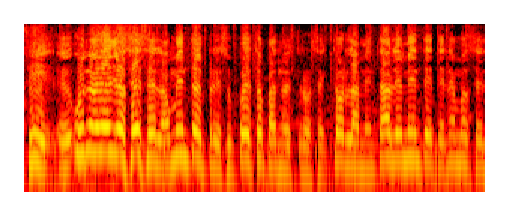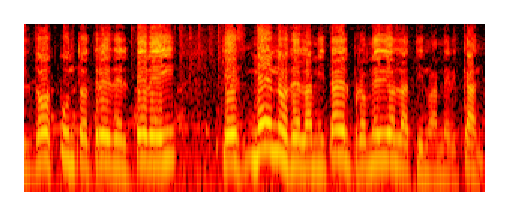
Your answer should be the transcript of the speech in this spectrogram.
Sí, eh, uno de ellos es el aumento del presupuesto para nuestro sector. Lamentablemente tenemos el 2.3 del PBI, que es menos de la mitad del promedio latinoamericano.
